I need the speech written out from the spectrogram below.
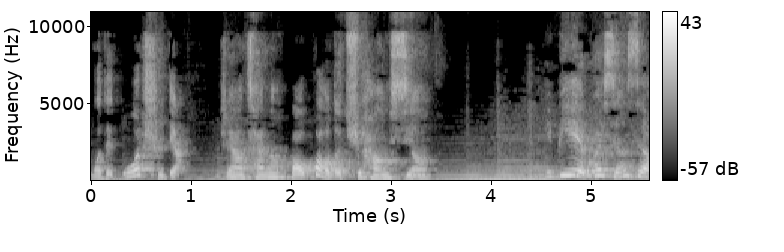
我得多吃点，这样才能饱饱的去航行。皮皮，快醒醒！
